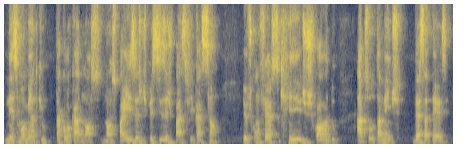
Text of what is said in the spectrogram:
nesse momento que está colocado no nosso, nosso país, a gente precisa de pacificação. Eu te confesso que discordo absolutamente dessa tese.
